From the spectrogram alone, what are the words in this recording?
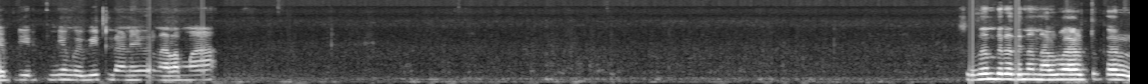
எப்படி இருக்கீங்க? உங்க வீட்டில் அனைவரும் நலமா? சுதந்திர தின நல்வாழ்த்துக்கள்.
